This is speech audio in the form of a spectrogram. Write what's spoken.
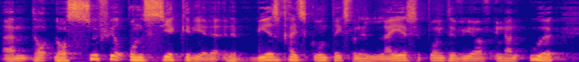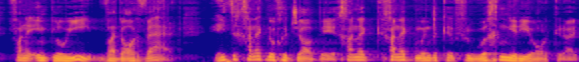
Um daar daar's soveel onsekerhede in 'n besigheidskonteks van 'n leier se point of view af en dan ook van 'n employee wat daar werk. Het gaan ek nog 'n job hê? Gaan ek gaan ek moontlike verhoging hierdie jaar kry?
